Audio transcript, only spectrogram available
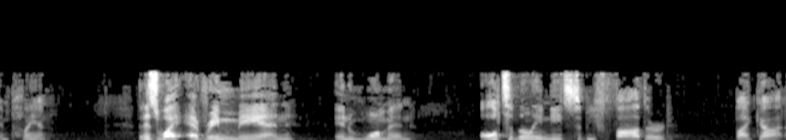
and plan. That is why every man and woman ultimately needs to be fathered by God.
